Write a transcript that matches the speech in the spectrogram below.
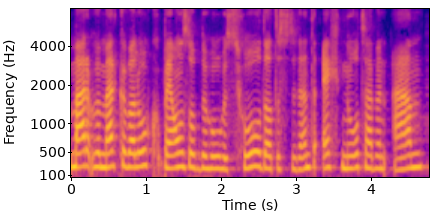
Maar we merken wel ook bij ons op de hogeschool dat de studenten echt nood hebben aan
